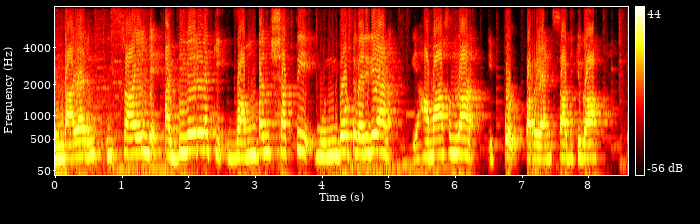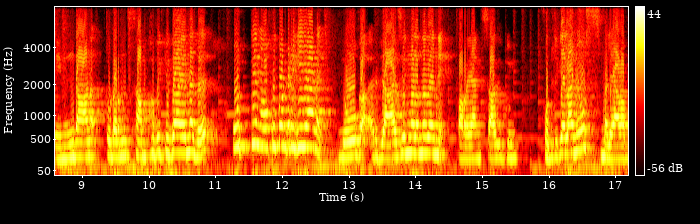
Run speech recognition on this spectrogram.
എന്തായാലും ഇസ്രായേലിന്റെ അടിവേരിളക്കി വമ്പൻ ശക്തി മുൻപോട്ട് വരികയാണ്. ഹമാസ് എന്നതാണ് ഇപ്പോൾ പറയാൻ സാധിക്കുക. എന്താണ് തുടർന്ന് സംഭവിക്കുക എന്നത് ഉറ്റി നോക്കിക്കൊണ്ടിരിക്കുകയാണ്. ലോക രാജ്യങ്ങളെന്ന് തന്നെ പറയാൻ സാധിക്കും. Food news Malayalam.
